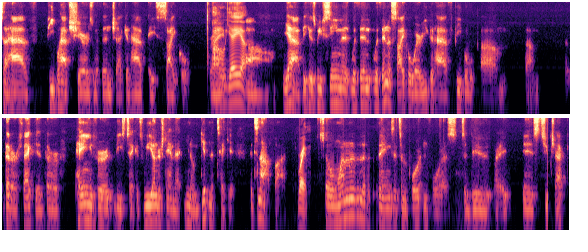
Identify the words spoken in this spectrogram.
to have people have shares within check and have a cycle right? oh yeah yeah. Um, yeah because we've seen it within within a cycle where you could have people um, um, that are affected that are paying for these tickets. We understand that you know getting a ticket it's not fun. Right. So one of the things that's important for us to do right is to check.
